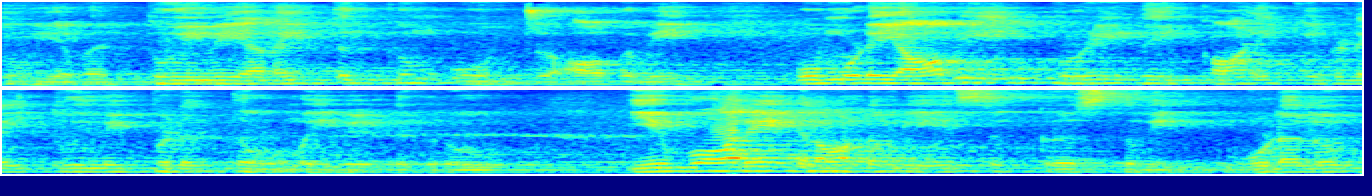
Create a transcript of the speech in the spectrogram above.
தூயவர். தூய்மை அனைத்துக்கும் ஊற்று ஆகவே. உம்முடைய ஆவியை பொழிந்து காணிக்கைகளை தூய்மைப்படுத்த உண்மை வேண்டுகிறோம். இவ்வாறே எங்கள் ஆண்டவர் இயேசு கிறிஸ்துவின் உடலும்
